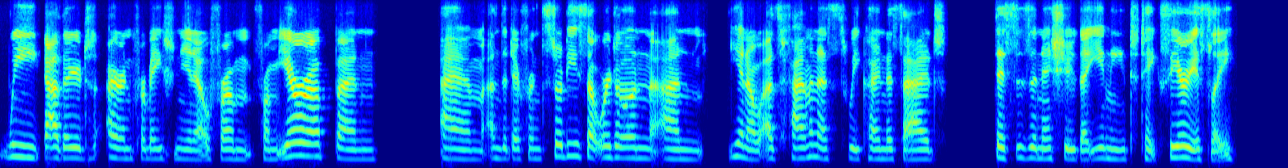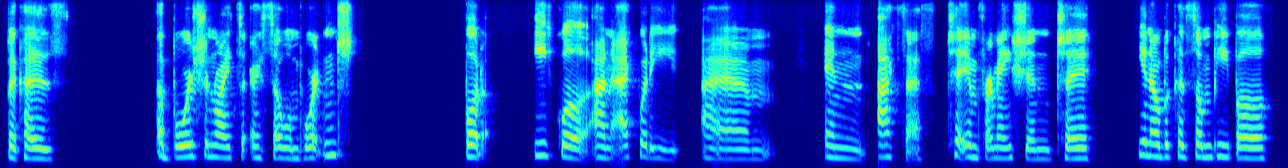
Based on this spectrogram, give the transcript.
we gathered our information you know from from europe and um and the different studies that were done and you know as feminists we kind of said this is an issue that you need to take seriously because abortion rights are so important, but equal and equity um, in access to information to, you know, because some people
